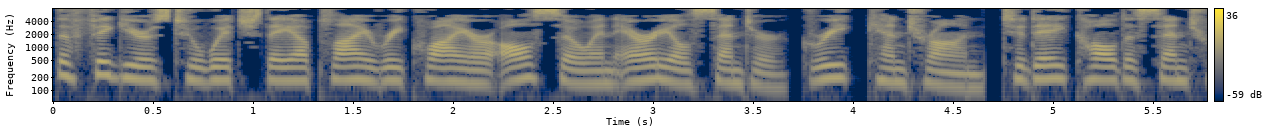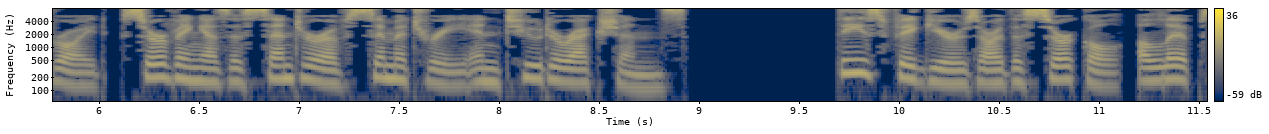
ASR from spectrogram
The figures to which they apply require also an aerial center Greek kentron, today called a centroid, serving as a center of symmetry in two directions. These figures are the circle, ellipse,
